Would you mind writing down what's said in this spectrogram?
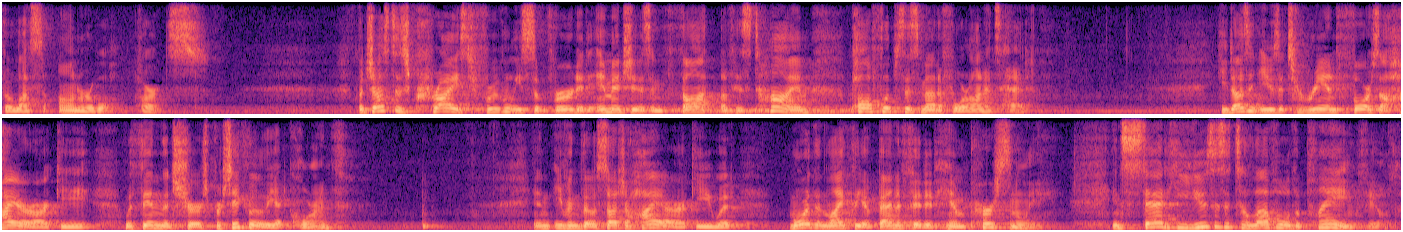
the less honorable parts. But just as Christ frequently subverted images and thought of his time, Paul flips this metaphor on its head. He doesn't use it to reinforce a hierarchy within the church, particularly at Corinth. and even though such a hierarchy would more than likely have benefited him personally, instead he uses it to level the playing field.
